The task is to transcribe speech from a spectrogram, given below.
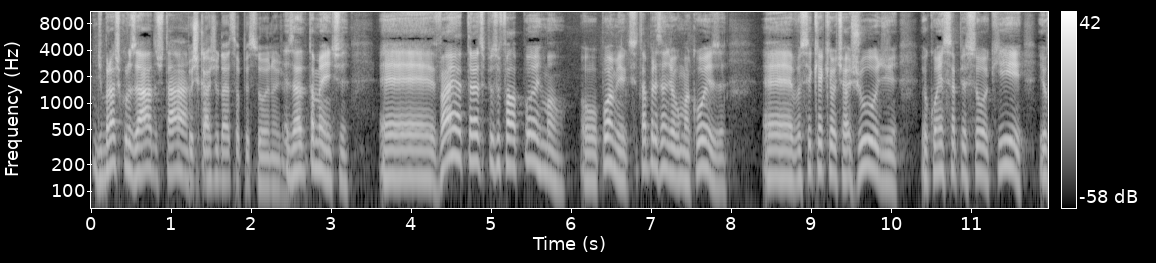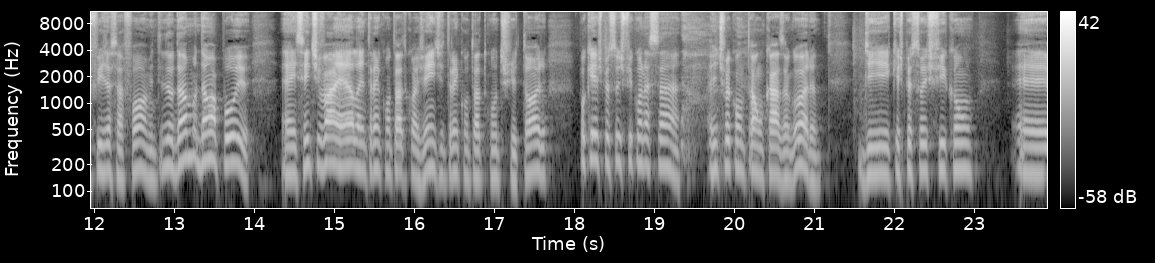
de braços cruzados, tá? Buscar ajudar essa pessoa, né, João? Exatamente. É, vai atrás da pessoa e fala, pô, irmão, ou pô, amigo, você tá precisando de alguma coisa? É, você quer que eu te ajude? Eu conheço essa pessoa aqui, eu fiz dessa forma, entendeu? Dá, um- dá um apoio. É, incentivar ela a entrar em contato com a gente, entrar em contato com outro escritório, porque as pessoas ficam nessa. A gente vai contar um caso agora de que as pessoas ficam é,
